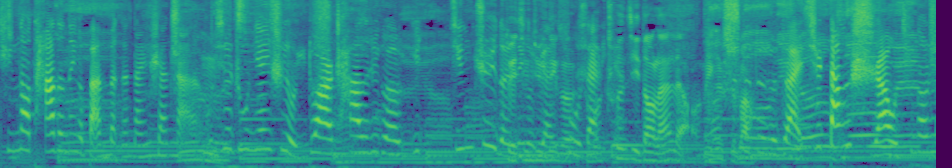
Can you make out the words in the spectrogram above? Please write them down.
听到他的那个版本的《南山南》，我记得中间是有一段插的这个京剧的那个元素在里面。春季到来了，那个是吧？对对对，其实当时啊，我听到这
